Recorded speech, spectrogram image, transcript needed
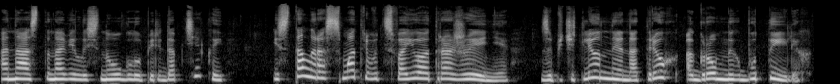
Она остановилась на углу перед аптекой и стала рассматривать свое отражение, запечатленное на трех огромных бутылях,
